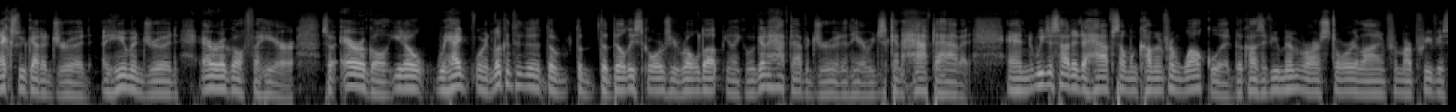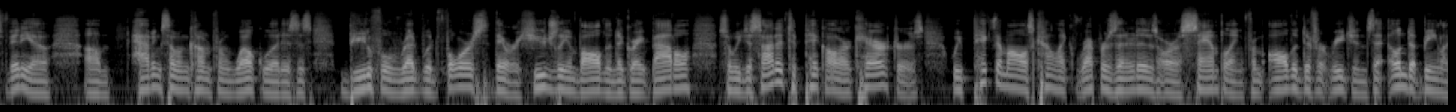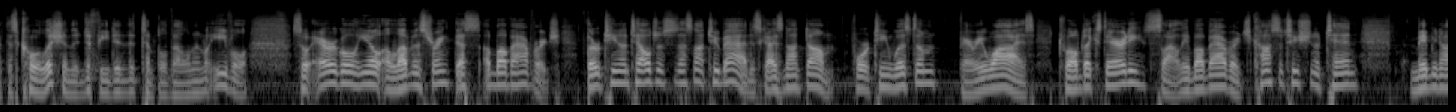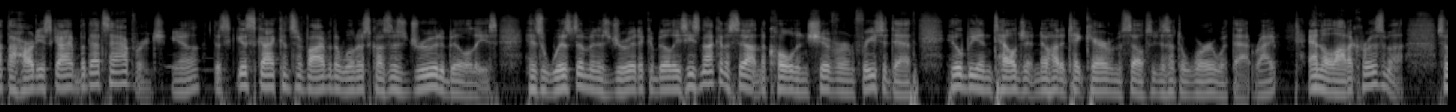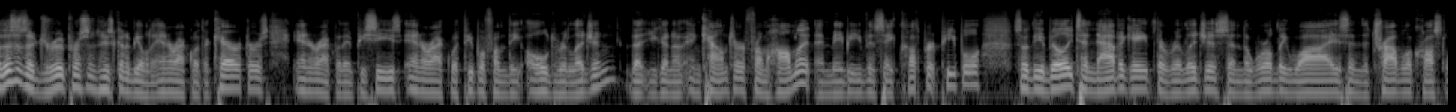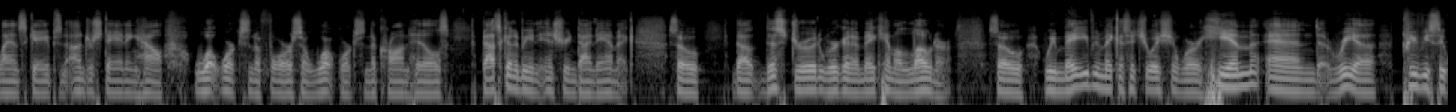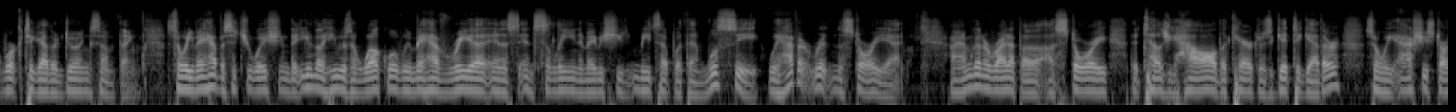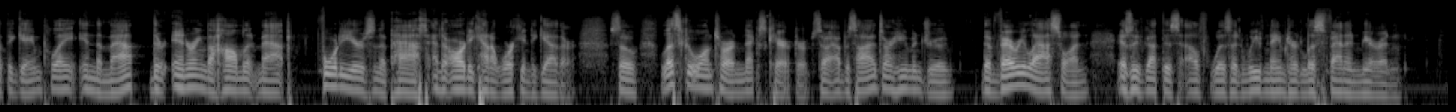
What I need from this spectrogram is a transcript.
Next, we've got a druid, a human druid, Erigol Fahir. So Erigol, you know, we had we're looking through the the, the, the ability scores we rolled up. You're like, we're gonna have to have a druid in here. We're just gonna have to have it. And we decided to have someone coming from Welkwood because if you remember our storyline from our previous video, um, having someone come from Welkwood is this beautiful redwood forest. They were hugely involved in the Great Battle, so we decided to pick all our characters. We picked them all as kind of like representatives or a sampling from all the different regions that end up being like this coalition that defeated the Temple of Elemental Evil. So Erigol, you know, 11 strength, that's above average. 13 intelligence, that's not too bad. This guy's not dumb. 14 wisdom, very wise. 12 dexterity, slightly above average. Constitution of 10, maybe not the hardiest guy, but that's average. You know, this this guy can survive in the wilderness because of his druid abilities, his wisdom and his druidic abilities. He's not going to sit out in the cold and shiver and freeze to death. He'll be intelligent, know how to take care of himself, so he doesn't have to worry with that, right? And a lot of charisma. So this is a druid person who's going to be able to interact with their characters, interact with NPCs, interact with people from the old religion that you're going to encounter from Hommlet, and maybe even say Cuthbert people. So the ability to navigate the religious and the worldly wise and to travel across landscapes and understanding how what works in the forest and what works in the Kron Hills, that's going to be an interesting dynamic. So now, this druid, we're going to make him a loner. So we may even make a situation where him and Ria previously worked together doing something. So we may have a situation that even though he was in Welkwood, we may have Ria in, in Celene and maybe she meets up with them. We'll see. We haven't written the story yet. I am going to write up a, a story that tells you how all the characters get together. So when we actually start the gameplay in the map, they're entering the Hommlet map 40 years in the past and they're already kind of working together. So let's go on to our next character. So besides our human druid, the very last one is we've got this elf wizard. We've named her Lisfannon Muirin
